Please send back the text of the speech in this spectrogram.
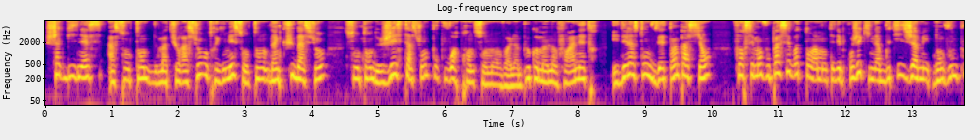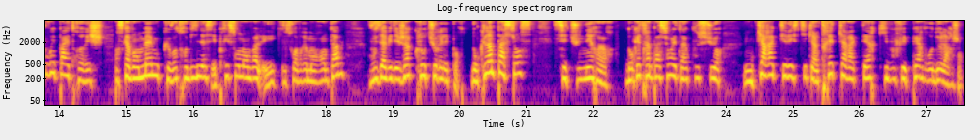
chaque business a son temps de maturation, entre guillemets, son temps d'incubation, son temps de gestation pour pouvoir prendre son envol, un peu comme un enfant à naître. Et dès l'instant où vous êtes impatient, forcément vous passez votre temps à monter des projets qui n'aboutissent jamais. Donc vous ne pouvez pas être riche. Parce qu'avant même que votre business ait pris son envol et qu'il soit vraiment rentable, vous avez déjà clôturé les portes. Donc l'impatience, c'est une erreur. Donc être impatient est un coup sûr une caractéristique, un trait de caractère qui vous fait perdre de l'argent.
